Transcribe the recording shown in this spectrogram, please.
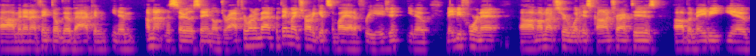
Um, and then I think they'll go back and, you know, I'm not necessarily saying they'll draft a running back, but they might try to get somebody out of free agent. You know, maybe Fournette. Um, I'm not sure what his contract is, uh, but maybe, you know,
